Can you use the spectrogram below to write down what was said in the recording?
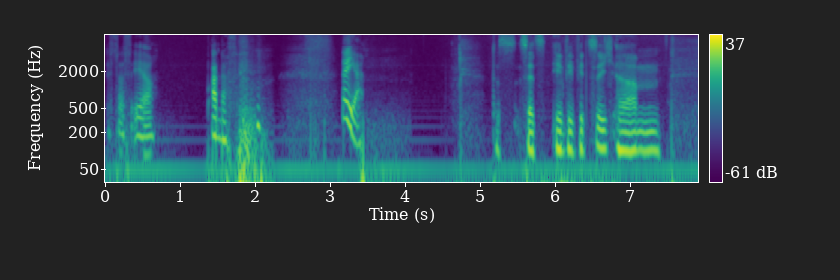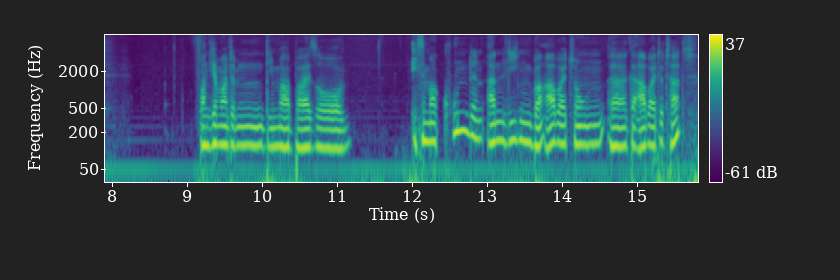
ist das eher anders. naja. Das ist jetzt ewig witzig. Ähm, von jemandem, die mal bei so, ich sag mal, Kundenanliegenbearbeitung äh, gearbeitet hat.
